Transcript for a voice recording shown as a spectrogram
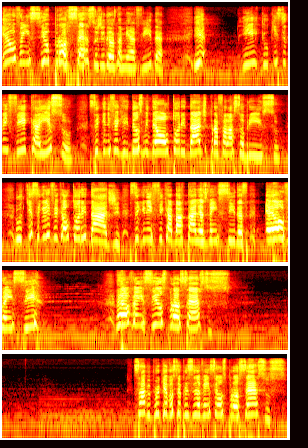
eu venci o processo de Deus na minha vida. E, e o que significa isso? Significa que Deus me deu autoridade para falar sobre isso. O que significa autoridade? Significa batalhas vencidas. Eu venci. Eu venci os processos. Sabe por que você precisa vencer os processos?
